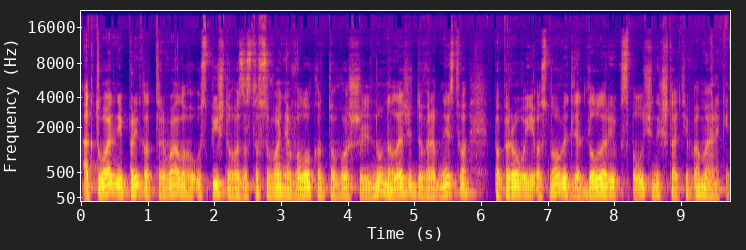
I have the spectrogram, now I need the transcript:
Актуальний приклад тривалого успішного застосування волокон того ж льну належить до виробництва паперової основи для доларів Сполучених Штатів Америки.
